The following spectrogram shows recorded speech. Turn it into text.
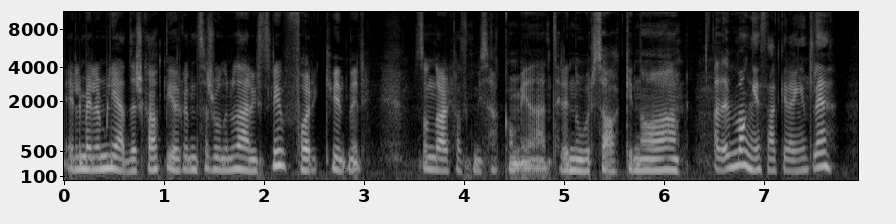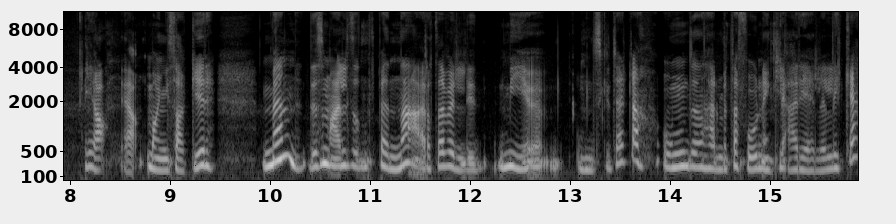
eller mellom lederskap i organisasjoner og næringsliv for kvinner. Som det har vært ganske mye snakk om i Telenor-saken og Ja, det er mange saker, egentlig. ja, mange saker. Men det som er litt sånn spennende, er at det er veldig mye omdiskutert da, om denne metaforen egentlig er reell eller ikke.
